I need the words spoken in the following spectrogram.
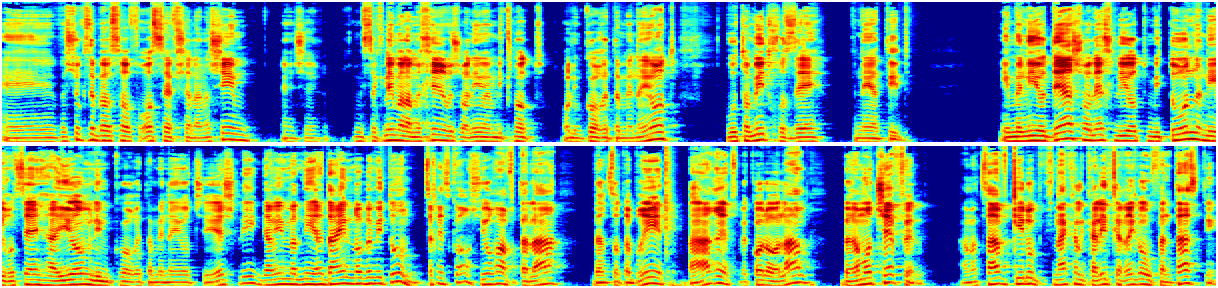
אה, ושוק זה בסוף אוסף של אנשים שמסתכלים על המחיר ושואלים אם לקנות או למכור את המניות, והוא תמיד חוזה פני עתיד. אם אני יודע שהולך להיות מיתון, אני רוצה היום למכור את המניות שיש לי, גם אם אני עדיין לא במיתון. צריך לזכור, שיעור האבטלה בארצות הברית, בארץ, בכל העולם, ברמות שפל. המצב כאילו מבחינה כלכלית כרגע הוא פנטסטי.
